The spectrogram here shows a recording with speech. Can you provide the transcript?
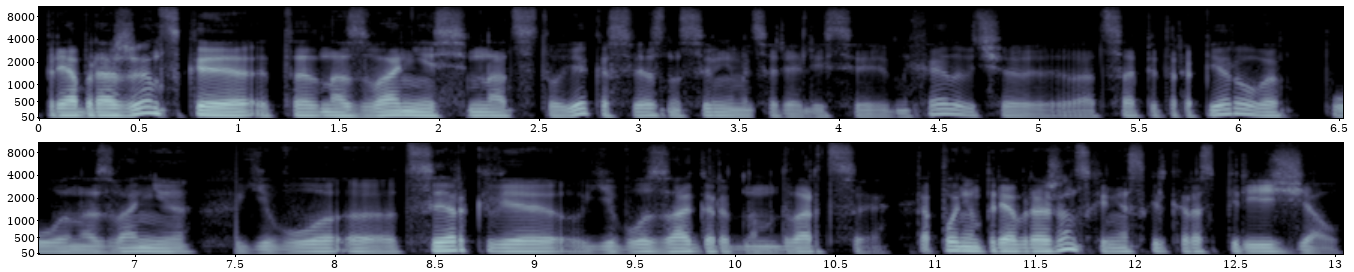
Преображенское — это название 17 века, связано с именем царя Алексея Михайловича, отца Петра I, по названию его э, церкви, его загородном дворце. Топоним Преображенское несколько раз переезжал.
